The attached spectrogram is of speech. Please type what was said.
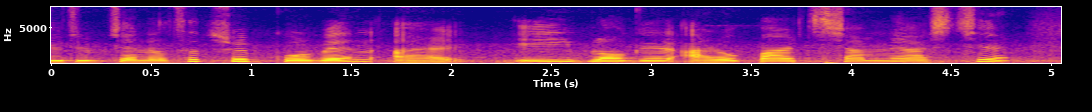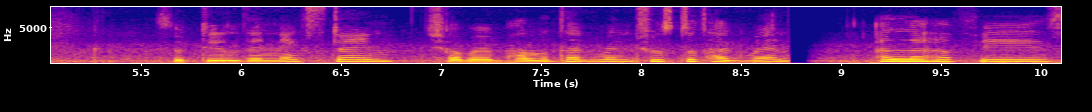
ইউটিউব চ্যানেল সাবস্ক্রাইব করবেন। আর এই ব্লগের আরও পার্টস সামনে আসছে। So till the next time সবাই ভালো থাকবেন, সুস্থ থাকবেন। আল্লাহ হাফিজ।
